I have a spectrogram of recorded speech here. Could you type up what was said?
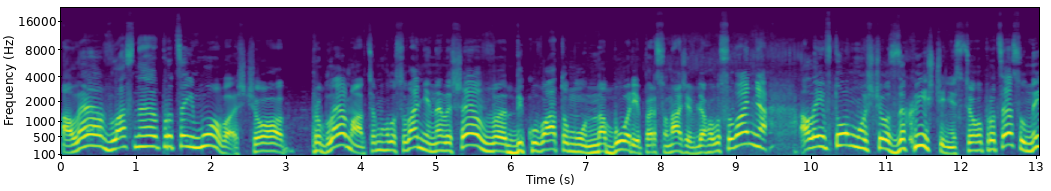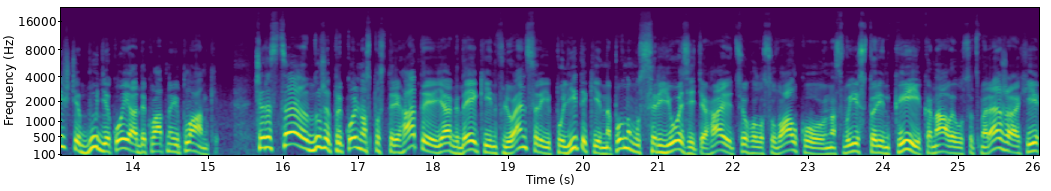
Але власне про це й мова, що проблема в цьому голосуванні не лише в дикуватому наборі персонажів для голосування, але й в тому, що захищеність цього процесу нижче будь-якої адекватної планки. Через це дуже прикольно спостерігати, як деякі інфлюенсери і політики на повному серйозі тягають цю голосувалку на свої сторінки і канали у соцмережах і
